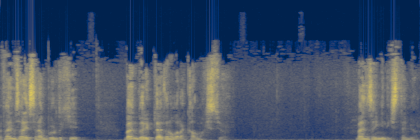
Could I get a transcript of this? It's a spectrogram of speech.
Efendimiz Aleyhisselam buyurdu ki, ben gariplerden olarak kalmak istiyorum. Ben zenginlik istemiyorum.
